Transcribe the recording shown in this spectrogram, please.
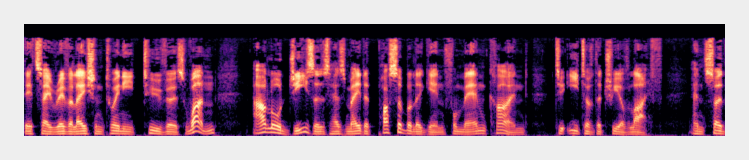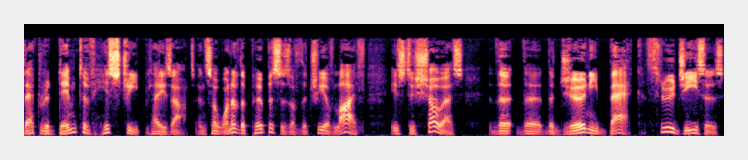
let's say, Revelation 22, verse 1, our Lord Jesus has made it possible again for mankind to eat of the tree of life. And so that redemptive history plays out. And so one of the purposes of the tree of life is to show us the, the, the journey back through Jesus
